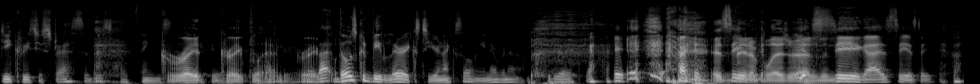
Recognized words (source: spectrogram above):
decrease your stress and just help things. Great- feel- great feel plan, great That, plan. those could be lyrics to your next song. You never know. It has All right. It's been a pleasure. See you guys. See you, Steve.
